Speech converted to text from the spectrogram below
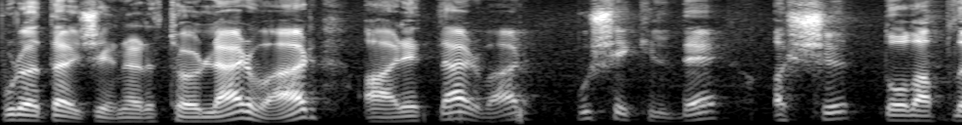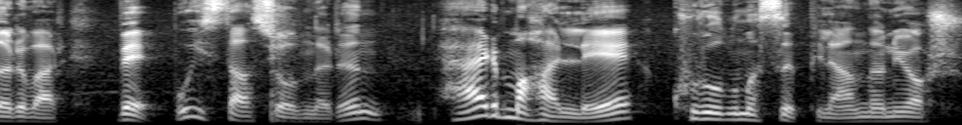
Burada jeneratörler var, aletler var. Bu şekilde aşı dolapları var ve bu istasyonların her mahalleye kurulması planlanıyor.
